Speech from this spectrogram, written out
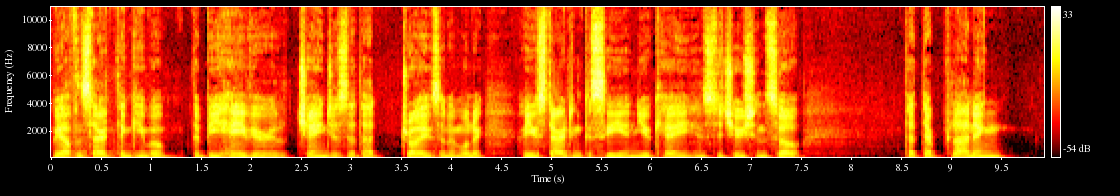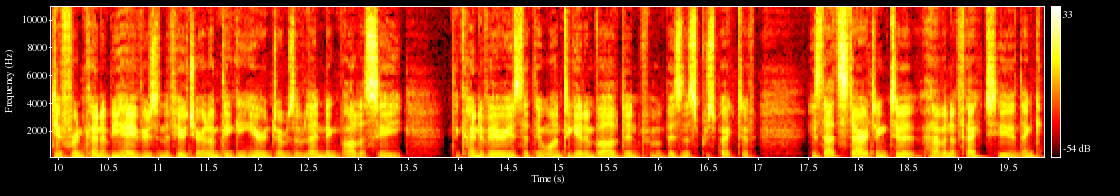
we often start thinking about the behavioural changes that that drives, and I'm wondering, are you starting to see in UK institutions so that they're planning different kind of behaviors in the future. And I'm thinking here in terms of lending policy, the kind of areas that they want to get involved in from a business perspective. Is that starting to have an effect, do you think?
